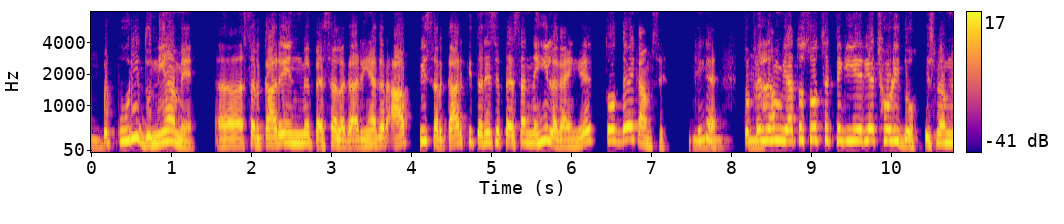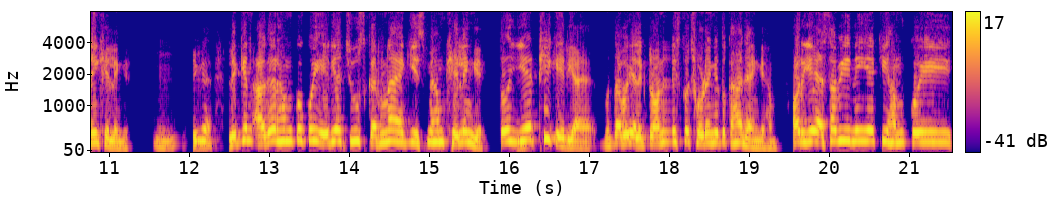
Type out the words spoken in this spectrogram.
हम्म। बट पूरी दुनिया में आ, सरकारें इनमें पैसा लगा रही हैं अगर आप भी सरकार की तरह से पैसा नहीं लगाएँगे तो गए काम से ठीक है तो हम्म। फिर हम या तो सोच सकते हैं कि ये एरिया छोड़ ही दो इसमें हम नहीं खेलेंगे हम्म, ठीक है? लेकिन अगर हमको कोई एरिया चूज़ करना है कि इसमें हम खेलेंगे तो ये ठीक एरिया है। मतलब अगर इलेक्ट्रॉनिक्स को छोड़ेंगे तो कहाँ जाएँगे हम? और ये ऐसा भी नहीं है कि हम कोई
